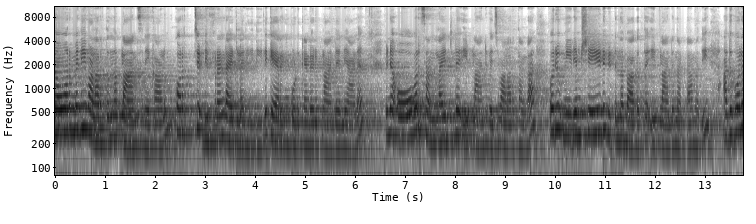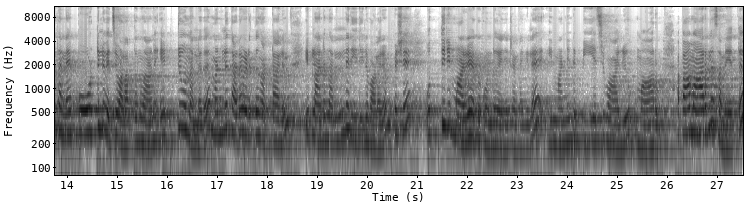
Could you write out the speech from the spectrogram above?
നോർമലി വളർത്തുന്ന പ്ലാന്റ്സിനേക്കാളും കുറച്ച് ഡിഫറെന്റ് ആയിട്ടുള്ള രീതിയിൽ കെയറിങ് കൊടുക്കേണ്ട ഒരു പ്ലാന്റ് തന്നെയാണ്. പിന്നെ ഓവർ സൺലൈറ്റിൽ ഈ പ്ലാന്റ് വെച്ച് വളർത്തണ്ട. ഒരു മീഡിയം ഷെയ്ഡ് കിട്ടുന്ന ഭാഗത്ത് ഈ പ്ലാന്റ് നട്ടാൽ മതി. അതുപോലെ തന്നെ പോട്ടിൽ വെച്ച് വളർത്തുന്നതാണ് ഏറ്റവും നല്ലത്. മണ്ണിൽ തടവെടുത്ത് നട്ടാലും ഈ പ്ലാന്റ് നല്ല രീതിയിൽ വളരും. പക്ഷേ ഒത്തിരി മഴയൊക്കെ കൊണ്ടു കഴിഞ്ഞിട്ടുണ്ടെങ്കിൽ ഈ മണ്ണിന്റെ പി എച്ച് വാല്യൂ മാറും. അപ്പോൾ ആ മാറുന്ന സമയത്ത്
